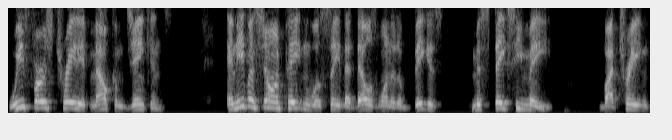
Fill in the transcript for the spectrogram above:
we first traded Malcolm Jenkins, and even Sean Payton will say that that was one of the biggest mistakes he made by trading.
